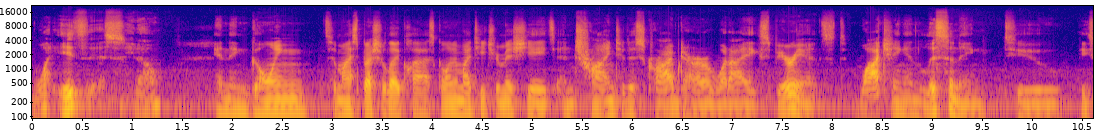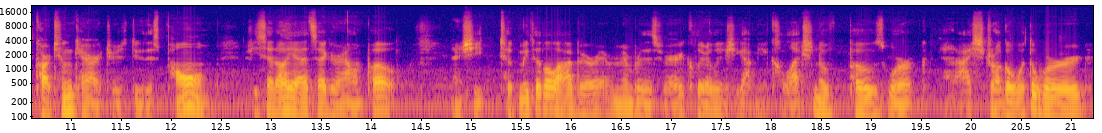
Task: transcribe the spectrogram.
what is this, you know? And then going to my special ed class, going to my teacher Miss Yates and trying to describe to her what I experienced watching and listening to these cartoon characters do this poem. She said, "Oh yeah, that's Edgar Allan Poe." And she took me to the library. I remember this very clearly. She got me a collection of Poe's work, and I struggled with the word,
